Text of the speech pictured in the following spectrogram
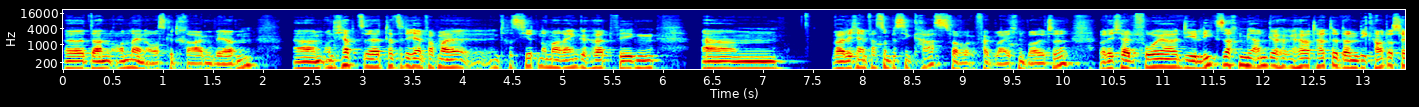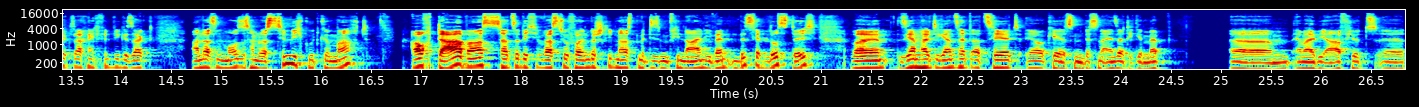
äh, dann online ausgetragen werden. Ähm, und ich habe äh, tatsächlich einfach mal interessiert nochmal reingehört wegen, ähm, weil ich einfach so ein bisschen Casts ver vergleichen wollte, weil ich halt vorher die League-Sachen mir angehört hatte, dann die Counter-Strike-Sachen. Ich finde, wie gesagt, Anders und Moses haben das ziemlich gut gemacht. Auch da war es tatsächlich, was du vorhin beschrieben hast mit diesem finalen Event, ein bisschen lustig, weil sie haben halt die ganze Zeit erzählt, ja, okay, es ist ein bisschen einseitige Map. Ähm, MIBA führt äh,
